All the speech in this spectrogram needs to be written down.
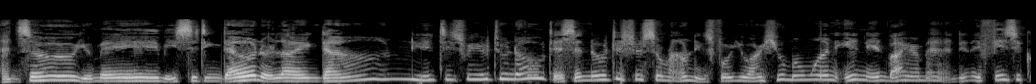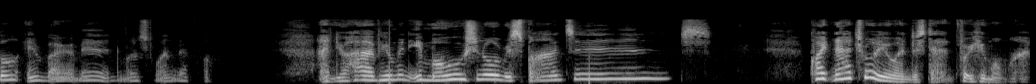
And so you may be sitting down or lying down. It is for you to notice and notice your surroundings, for you are human one in environment, in a physical environment. Most wonderful. And you have human emotional responses. Quite natural, you understand, for human one.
